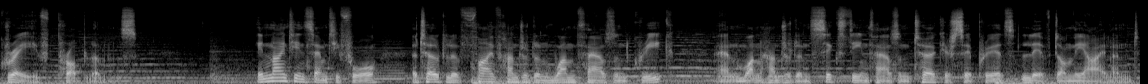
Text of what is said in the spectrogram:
grave problems. In 1974, a total of 501,000 Greek and 116,000 Turkish Cypriots lived on the island,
